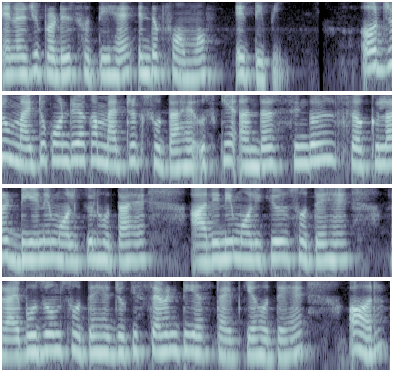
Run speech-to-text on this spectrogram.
एनर्जी प्रोड्यूस होती है in the form of ATP और जो माइटोकॉन्ड्रिया का मैट्रिक्स होता है, उसके अंदर सिंगल सर्कुलर डीएनए मॉलिक्यूल होता है आरएनए मॉलिक्यूल्स होते हैं राइबोसोम्स होते हैं, जो कि सेवेंटी एस टाइप के होते हैं, और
